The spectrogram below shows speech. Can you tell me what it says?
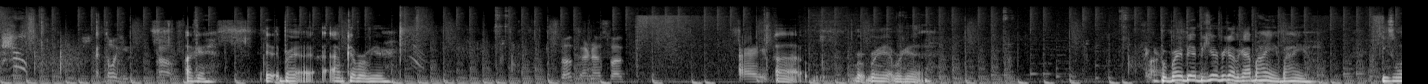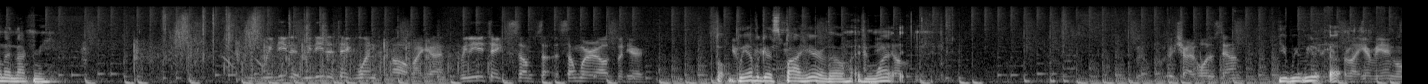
Help! I told you. Oh. Okay, I have cover over here. smoke or no smoke? I already. Uh, we're, we're good. We're good. But Brian, be be careful. The guy behind you. Behind you. He's the one that knocked me. We need to. We need to take one oh my god. We need to take some somewhere else, but here. But we have a good spot here though. If you want, We, we try to hold this down you we, we uh, from like every angle.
